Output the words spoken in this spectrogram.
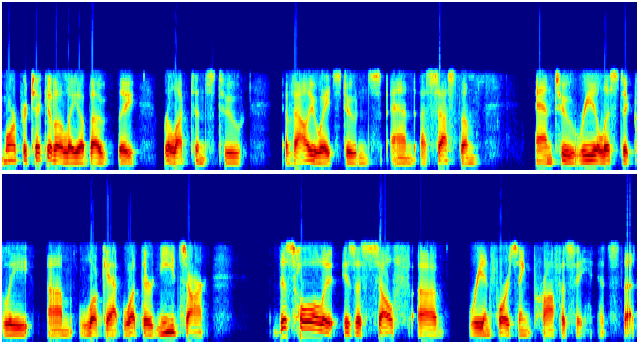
more particularly about the reluctance to evaluate students and assess them and to realistically um, look at what their needs are. This whole is a self uh, reinforcing prophecy. It's that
